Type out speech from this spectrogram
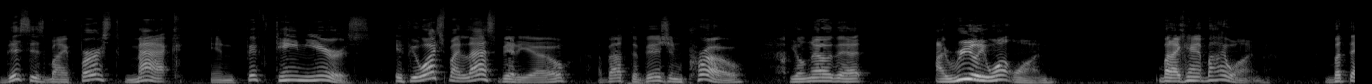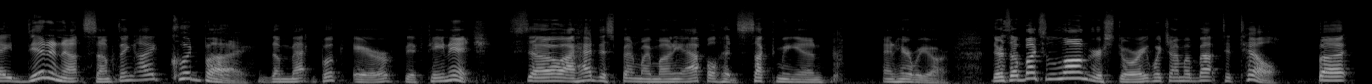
This is my first Mac in 15 years. If you watched my last video about the Vision Pro, you'll know that I really want one, but I can't buy one. But they did announce something I could buy, the MacBook Air 15 inch. So I had to spend my money. Apple had sucked me in and here we are. There's a much longer story, which I'm about to tell. But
